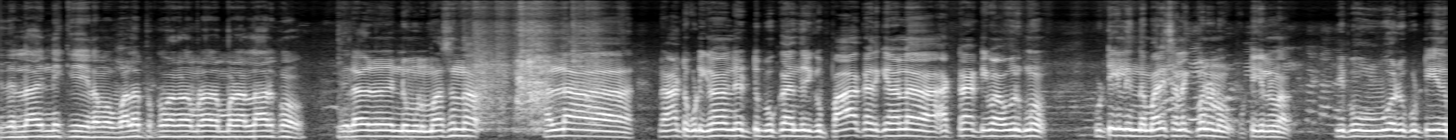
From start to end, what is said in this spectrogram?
இதெல்லாம் இன்றைக்கி நம்ம வளர்ப்புக்கு வாங்கினோம்னா ரொம்ப நல்லா இருக்கும் இதெல்லாம் ரெண்டு மூணு மாதம்தான் நல்லா நாட்டுக்குட்டிக்கெல்லாம் நெட்டு புக்காக இருந்திருக்கும். பார்க்கறதுக்கே நல்லா அட்ராக்டிவாகவும் இருக்கும். குட்டிகள் இந்த மாதிரி செலக்ட் பண்ணணும் குட்டிகள்லாம். இப்போ ஒவ்வொரு குட்டி இது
